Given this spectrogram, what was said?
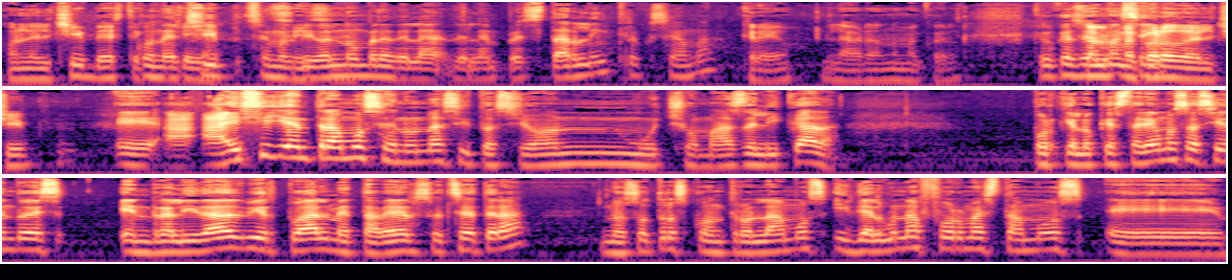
Con el chip este. con el chip, se me Sí, olvidó sí. el nombre de la, de la empresa Starlink, creo que se llama. Creo, la verdad no me acuerdo. Creo que se Solo llama me así. acuerdo del chip. Eh, ahí sí ya entramos en una situación mucho más delicada. Porque lo que estaríamos haciendo es, en realidad virtual, metaverso, etcétera, nosotros controlamos y de alguna forma estamos. eh,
